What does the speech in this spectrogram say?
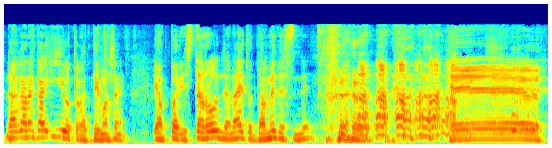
なかなかいい音が出ません。やっぱりスタローンじゃないとダメですね。へ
